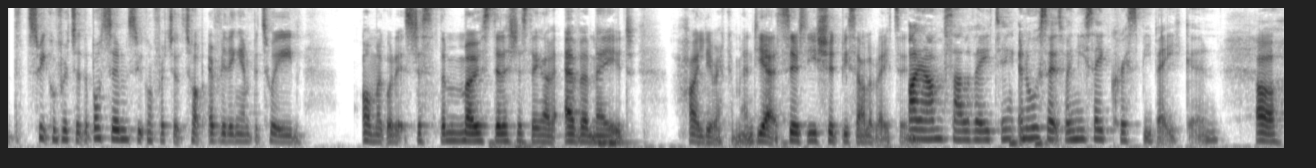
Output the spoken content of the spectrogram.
the sweet corn fritter at the bottom, sweet corn fritter at the top, everything in between. Oh my god, it's just the most delicious thing I've ever made. Highly recommend. Yeah, seriously, you should be salivating. I am salivating. And also, it's when you say crispy bacon. oh,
